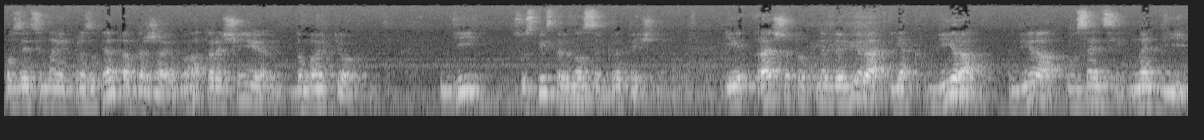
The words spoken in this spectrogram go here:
позицію навіть президента в державі, багато речей до багатьох дій суспільство відноситься критично. І радше тут не довіра, як віра, віра у сенсі надії.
